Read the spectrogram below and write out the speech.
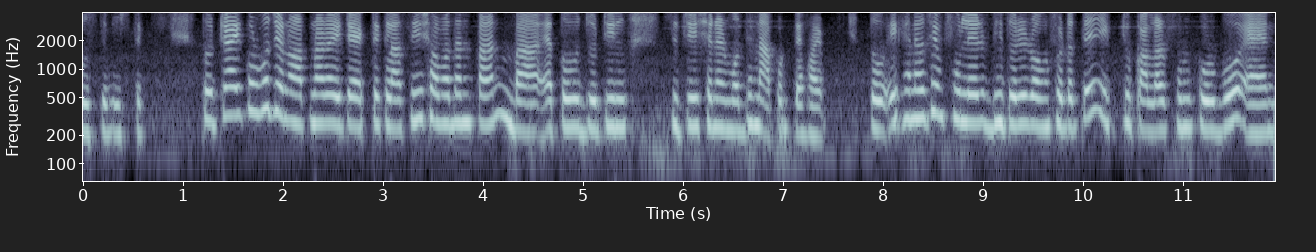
বুঝতে বুঝতে। তো ট্রাই করব যেন আপনারা এটা একটা ক্লাসেই সমাধান পান বা এত জটিল সিচুয়েশনের মধ্যে না পড়তে হয়। তো এখানে হচ্ছে ফুলের ভিতরের অংশটাতে একটু কালারফুল করব অ্যান্ড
